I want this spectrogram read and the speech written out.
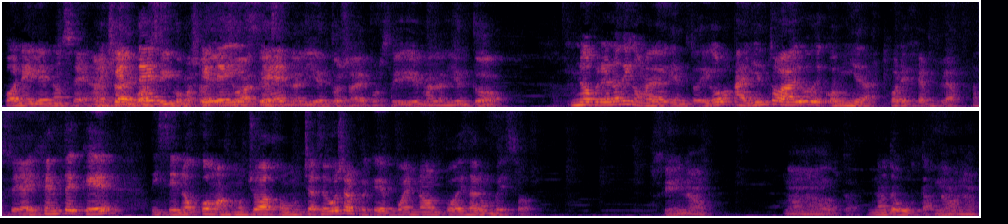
Ponele, no sé, Bueno, hay ya de por sí, como ya que he dicho antes, dice, el aliento ya de por sí, mal aliento. No, pero no digo mal aliento, digo aliento a algo de comida, por ejemplo. No sé, hay gente que dice no comas mucho ajo, mucha cebolla porque después no podés dar un beso. Sí, no. No, no me gusta. No te gusta. No, no,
